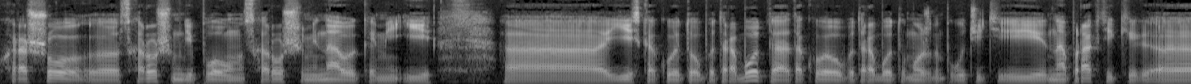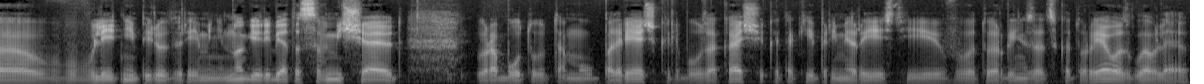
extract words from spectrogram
хорошо, э, с хорошим дипломом, с хорошими навыками и э, есть какой-то опыт работы, а такой опыт работы можно получить и на практике э, в летний период времени. Многие ребята совмещают работу там, у подрядчика либо у заказчика, такие примеры есть и в той организации, которую я возглавляю,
